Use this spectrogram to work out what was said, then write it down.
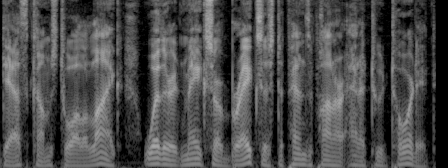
Death comes to all alike. Whether it makes or breaks us depends upon our attitude toward it.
